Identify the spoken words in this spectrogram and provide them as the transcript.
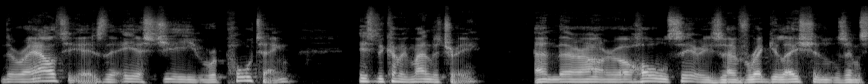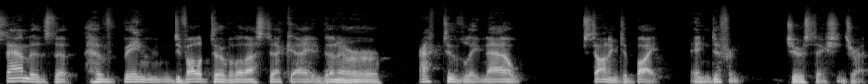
the reality is that ESG reporting is becoming mandatory and there are a whole series of regulations and standards that have been developed over the last decade that are actively now starting to bite in different jurisdictions, right?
